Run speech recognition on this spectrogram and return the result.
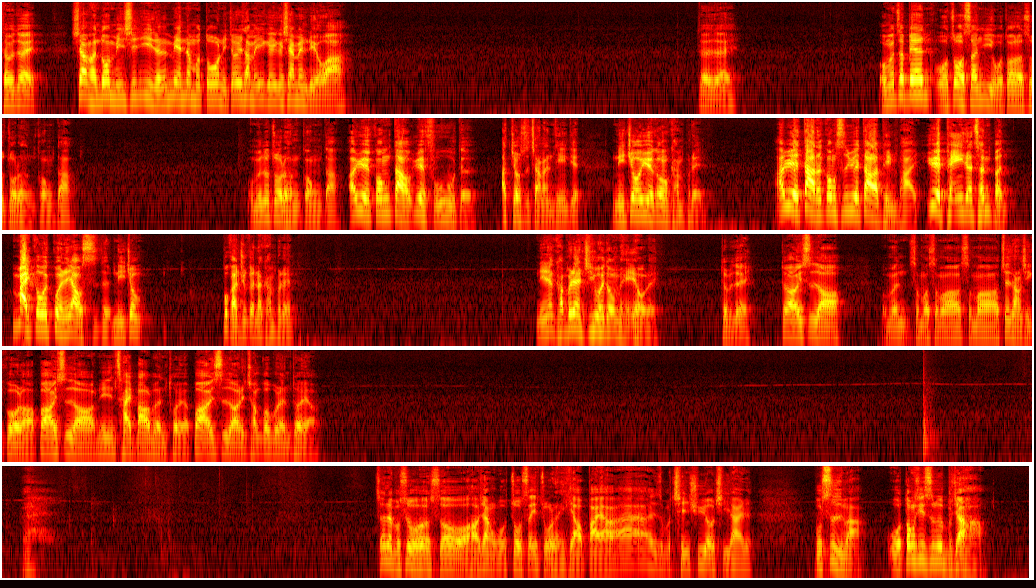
对不对？像很多明星艺人的面那么多，你就去他们一个一个下面留啊，对不对？我们这边我做生意，我做的是做的很公道，我们都做的很公道。啊，越公道越服务的。啊，就是讲难听一点，你就越跟我砍不练啊，越大的公司越大的品牌，越便宜的成本卖各位贵的要死的，你就不敢去跟他砍不练，你连砍不练机会都没有嘞，对不对？不好意思哦。我们什么什么什么鉴赏期过了，不好意思哦，你已经拆包不能退哦，不好意思哦，你穿过不能退哦。哎，真的不是我有时候好像我做生意做的很摇摆啊啊，什么情绪又起来了？不是嘛？我东西是不是比较好？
